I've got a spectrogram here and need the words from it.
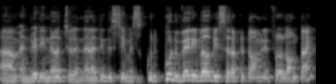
um, and very nurture. And, and I think this team is could, could very well be set up to dominate for a long time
